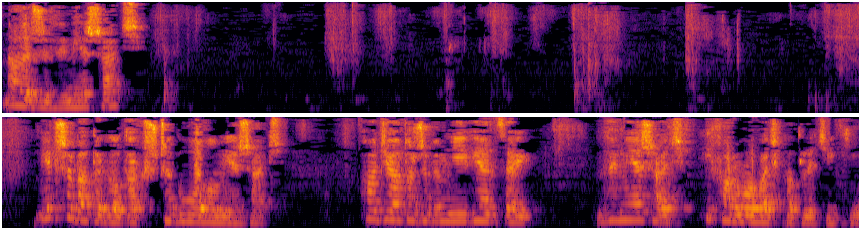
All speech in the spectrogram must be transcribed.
należy wymieszać. Nie trzeba tego tak szczegółowo mieszać. Chodzi o to, żeby mniej więcej wymieszać i formować kotleciki.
